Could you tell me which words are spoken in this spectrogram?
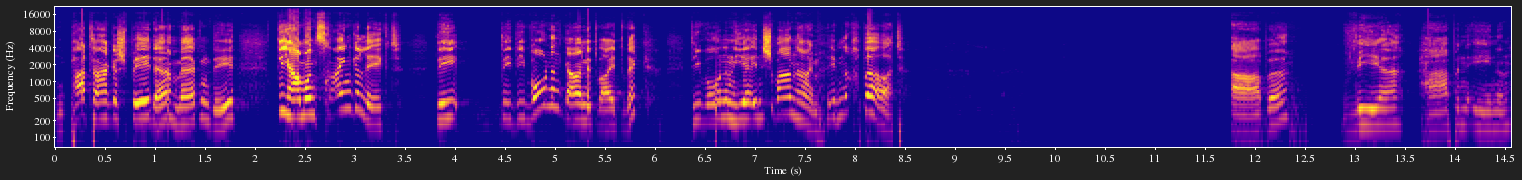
Ein paar Tage später merken die, die haben uns reingelegt. Die, die, die wohnen gar nicht weit weg. Die wohnen hier in Schwanheim, im Nachbarort. Aber wir haben ihnen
